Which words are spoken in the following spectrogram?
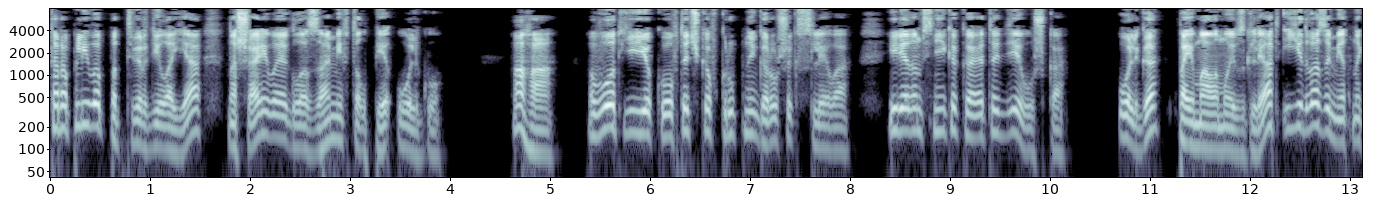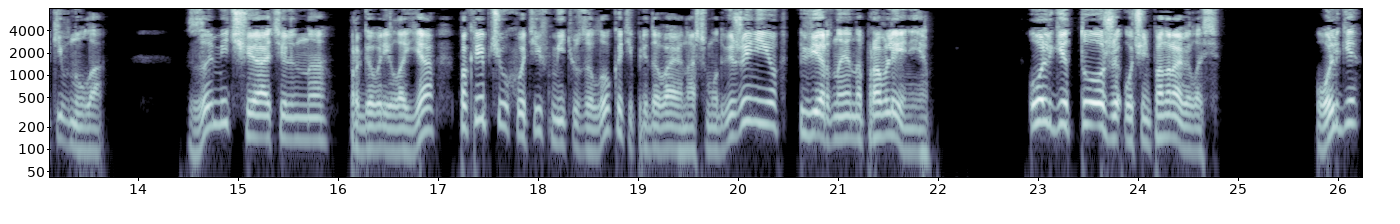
торопливо подтвердила я, нашаривая глазами в толпе Ольгу. Ага, вот ее кофточка в крупный горошек слева, и рядом с ней какая-то девушка. Ольга поймала мой взгляд и едва заметно кивнула. Замечательно, — проговорила я, покрепче ухватив Митю за локоть и придавая нашему движению верное направление. Ольге тоже очень понравилось. — Ольге?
